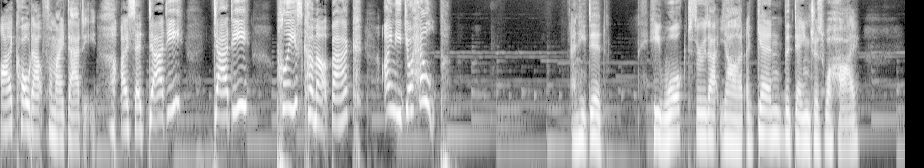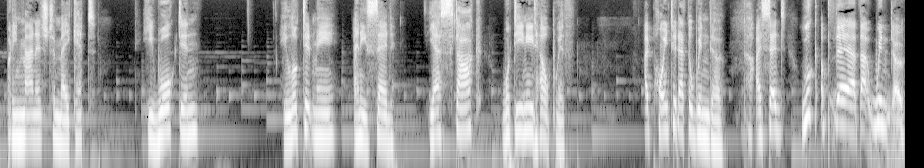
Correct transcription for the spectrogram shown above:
I called out for my daddy. I said, Daddy, Daddy, please come out back. I need your help. And he did. He walked through that yard. Again, the dangers were high, but he managed to make it. He walked in, he looked at me, and he said, Yes, Stark, what do you need help with? I pointed at the window. I said, Look up there, that window.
